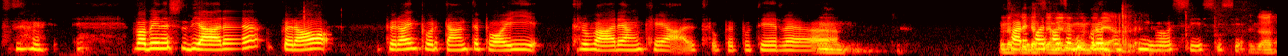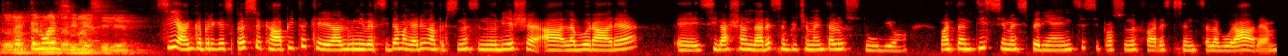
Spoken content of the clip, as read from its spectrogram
va bene studiare, però, però, è importante poi trovare anche altro per poter mm. Fare qualcosa di produttivo. Reale. Sì, sì, sì. Esatto, perché molti... lì. Sì, anche perché spesso capita che all'università magari una persona se non riesce a lavorare eh, si lascia andare semplicemente allo studio ma tantissime esperienze si possono fare senza lavorare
